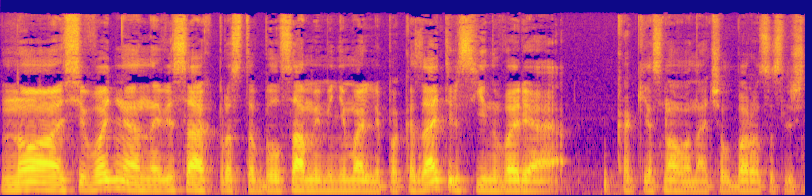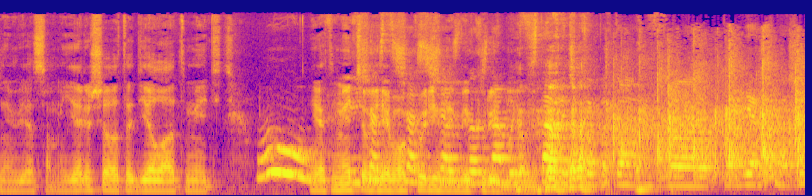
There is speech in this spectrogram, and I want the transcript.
Но сегодня на весах просто был самый минимальный показатель с января, как я снова начал бороться с лишним весом. Я решил это дело отметить. И отметил я его щас- куриными щас должна быть крыльями. вставочка потом в, поверх нашей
